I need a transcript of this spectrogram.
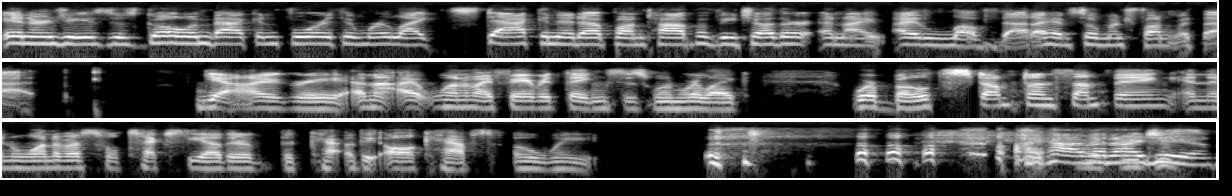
energy is just going back and forth, and we're like stacking it up on top of each other, and I I love that. I have so much fun with that. Yeah, I agree. And I, one of my favorite things is when we're like, we're both stumped on something, and then one of us will text the other the ca- the all caps. Oh wait, I have Like, an we idea.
